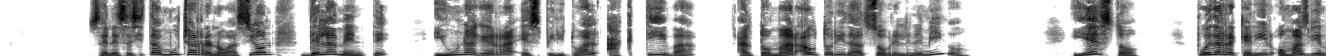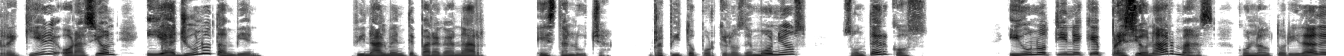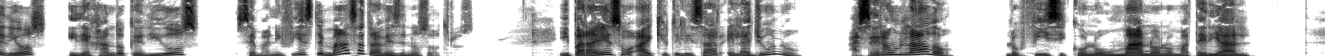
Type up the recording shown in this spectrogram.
Se necesita mucha renovación de la mente y una guerra espiritual activa al tomar autoridad sobre el enemigo. Y esto puede requerir, o más bien requiere, oración y ayuno también. Finalmente, para ganar esta lucha. Repito, porque los demonios son tercos. Y uno tiene que presionar más con la autoridad de Dios y dejando que Dios se manifieste más a través de nosotros. Y para eso hay que utilizar el ayuno, hacer a un lado lo físico, lo humano, lo material,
